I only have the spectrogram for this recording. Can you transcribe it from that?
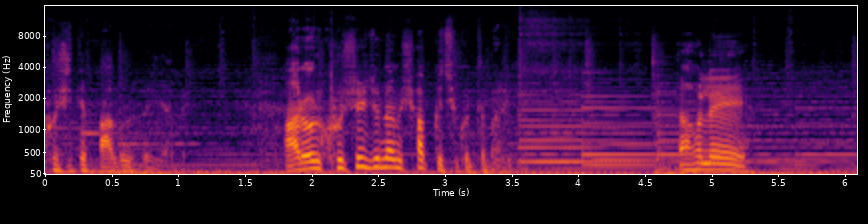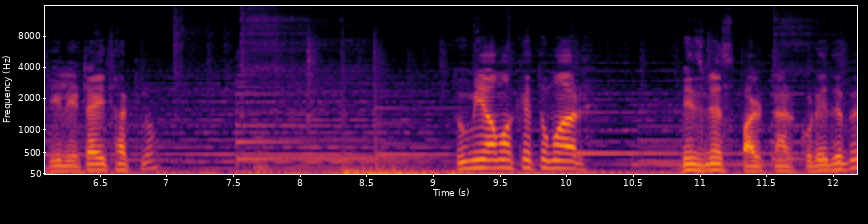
খুশিতে পাগল হয়ে যাবে। আর ওর খুশির জন্য আমি সবকিছু করতে পারি। তাহলে ডিল এটাই থাকল। তুমি আমাকে তোমার বিজনেস পার্টনার করে দেবে,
